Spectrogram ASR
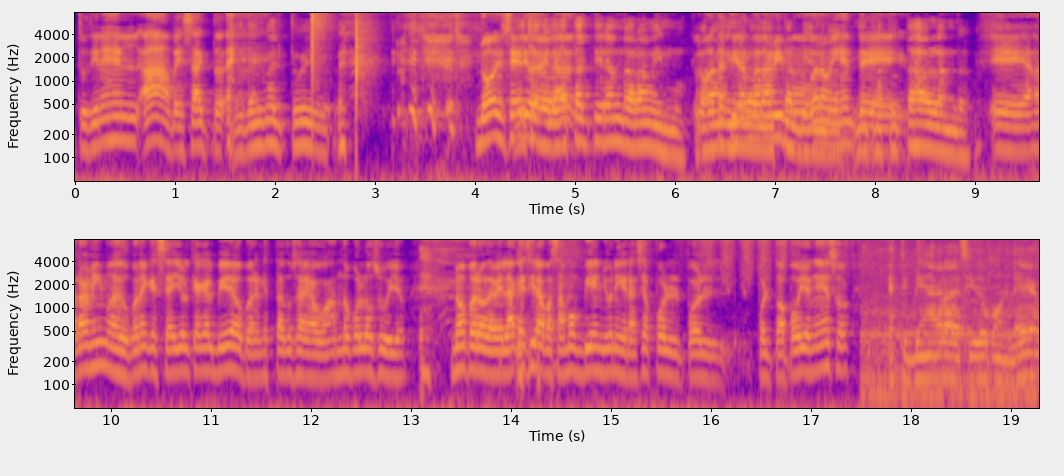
Tú tienes el. Ah, exacto. Yo tengo el tuyo. no, en serio, de, hecho, Lo voy a estar tirando ahora mismo. Lo voy a estar tirando ahora mismo. Bueno, mi gente. tú estás hablando. Eh, ahora mismo se supone que sea yo el que haga el video, pero él está, tú sabes, abogando por lo suyo. No, pero de verdad que sí la pasamos bien, Juni. Gracias por, por, por tu apoyo en eso. Estoy bien agradecido con Leo.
